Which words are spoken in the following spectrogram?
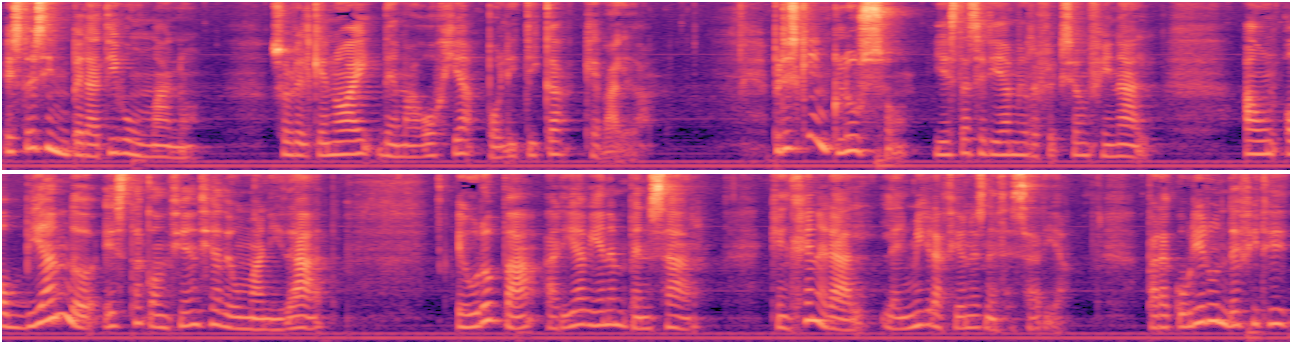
Esto es imperativo humano, sobre el que no hay demagogia política que valga. Pero es que incluso, y esta sería mi reflexión final, Aun obviando esta conciencia de humanidad, Europa haría bien en pensar que en general la inmigración es necesaria para cubrir un déficit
